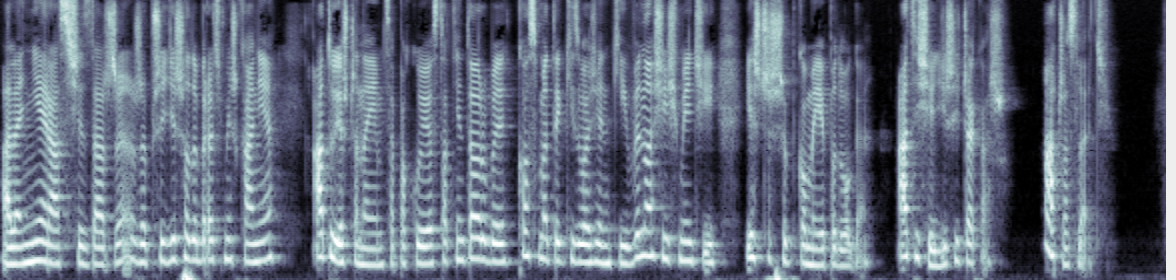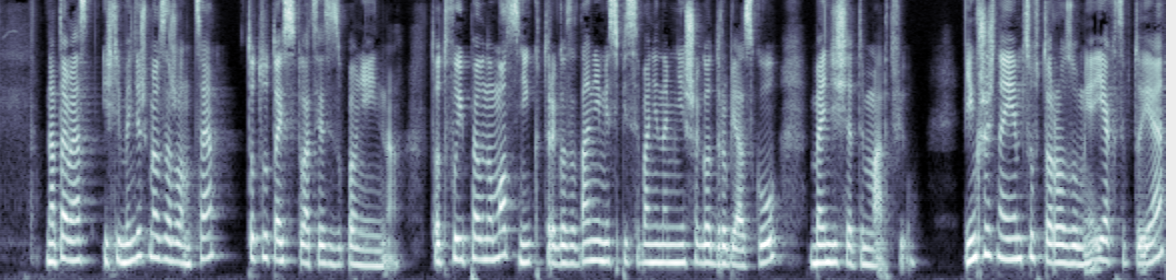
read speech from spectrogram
Ale nieraz się zdarzy, że przyjdziesz odebrać mieszkanie, a tu jeszcze najemca pakuje ostatnie torby, kosmetyki z łazienki, wynosi śmieci, jeszcze szybko myje podłogę. A ty siedzisz i czekasz. A czas leci. Natomiast jeśli będziesz miał zarządcę, to tutaj sytuacja jest zupełnie inna. To twój pełnomocnik, którego zadaniem jest spisywanie najmniejszego drobiazgu, będzie się tym martwił. Większość najemców to rozumie i akceptuje,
